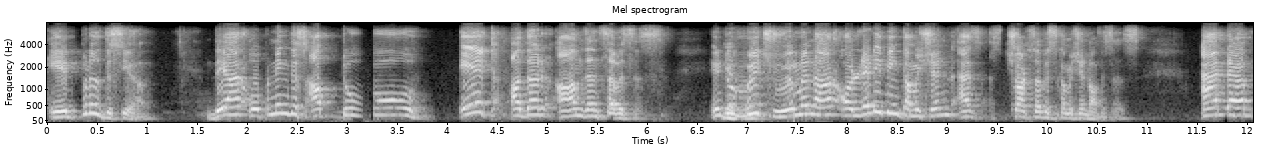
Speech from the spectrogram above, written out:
April this year, they are opening this up to eight other arms and services into yes, which women are already being commissioned as short service commissioned officers. And um,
